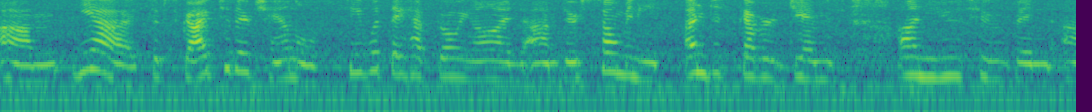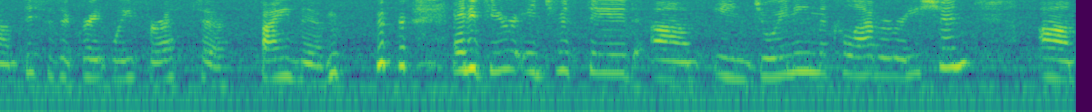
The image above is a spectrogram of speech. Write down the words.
Um, yeah subscribe to their channels see what they have going on. Um, there's so many undiscovered gems on youtube and um, this is a great way for us to find them. And if you're interested um, in joining the collaboration um,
